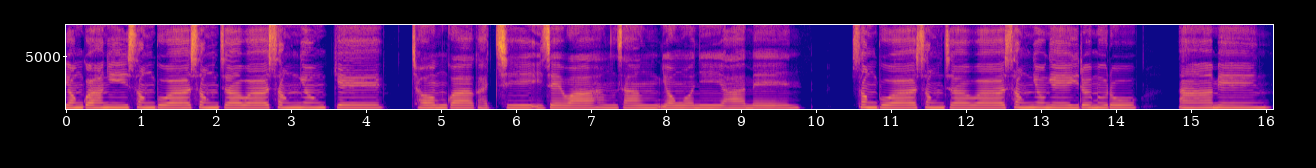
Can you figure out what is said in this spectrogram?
영광이 성부와 성자와 성령께 처음과 같이 이제와 항상 영원히 아멘. 성부와 성자와 성령의 이름으로 아멘.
